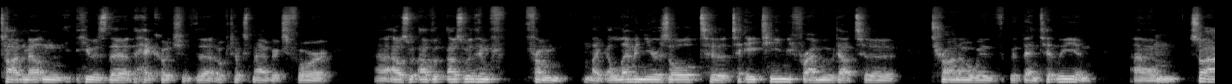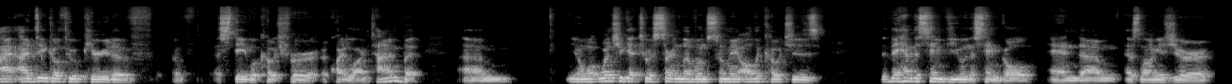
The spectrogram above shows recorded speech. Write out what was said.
Todd Melton, he was the, the head coach of the Okotoks Mavericks for. Uh, I was I was with him from like 11 years old to, to 18 before I moved out to Toronto with with Ben Titley, and um, mm. so I, I, did go through a period of of a stable coach for a, quite a long time. But um, you know, once you get to a certain level in swimming, all the coaches they have the same view and the same goal, and um, as long as you're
